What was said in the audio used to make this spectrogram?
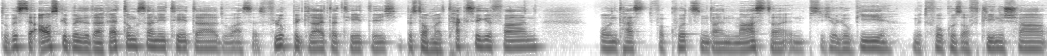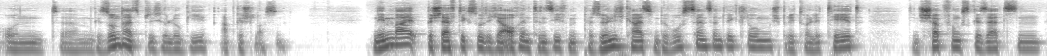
du bist ja ausgebildeter Rettungssanitäter, du warst als Flugbegleiter tätig, bist auch mal Taxi gefahren und hast vor kurzem deinen Master in Psychologie mit Fokus auf klinischer und ähm, Gesundheitspsychologie abgeschlossen. Nebenbei beschäftigst du dich ja auch intensiv mit Persönlichkeits- und Bewusstseinsentwicklung, Spiritualität, den Schöpfungsgesetzen,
